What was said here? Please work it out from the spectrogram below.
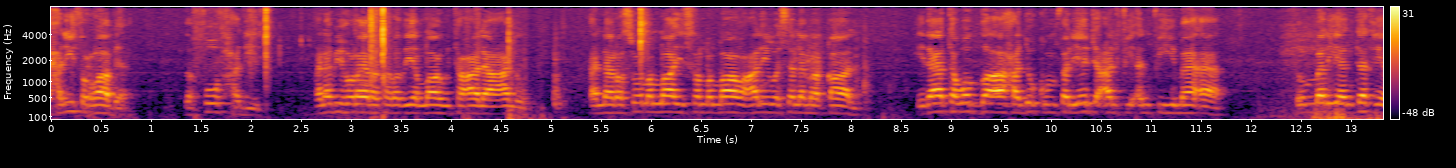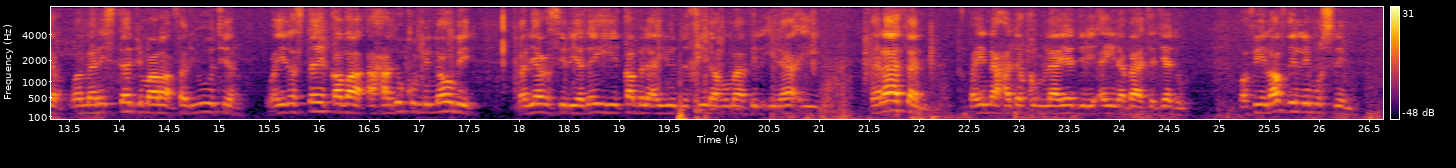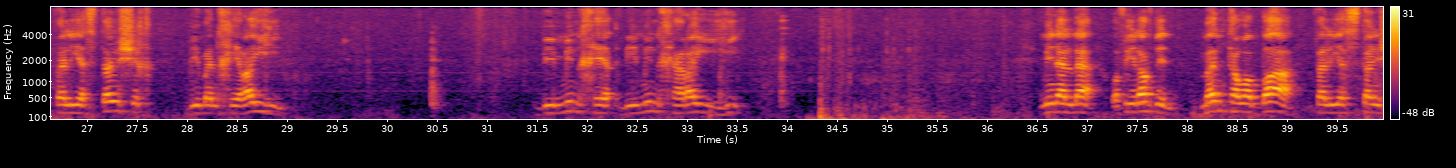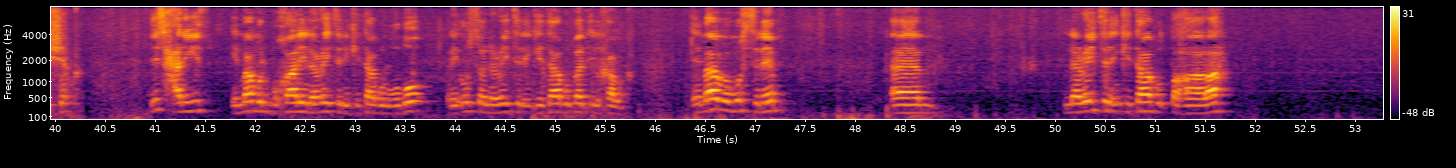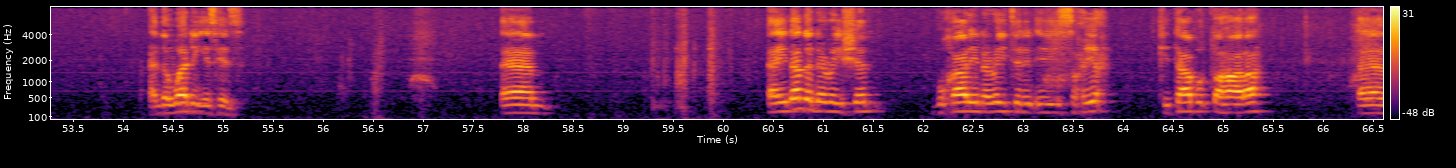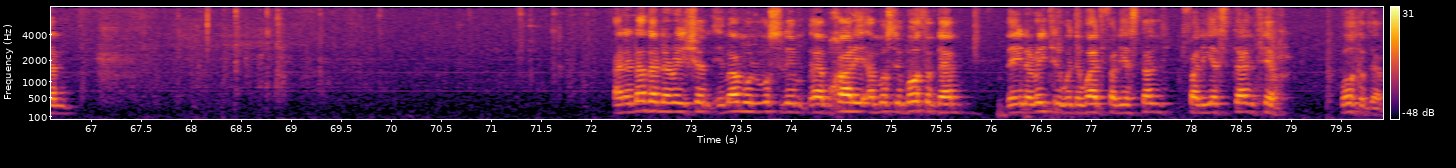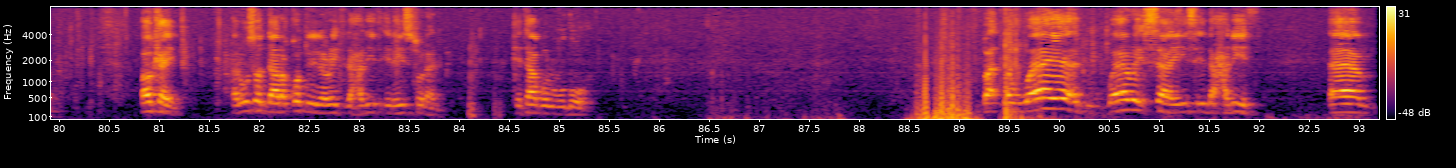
الحديث الرابع the fourth hadith. عن أبي هريرة رضي الله تعالى عنه أن رسول الله صلى الله عليه وسلم قال إذا توضأ أحدكم فليجعل في أنفه ماء ثم لينتثر ومن استجمر فليوتر وإذا استيقظ أحدكم من نومه فليغسل يديه قبل أن يدخلهما في الإناء ثلاثا فإن أحدكم لا يدري أين باتت يده. وفي لفظ لمسلم فليستنشق بمنخريه بمنخ بمنخريه من الماء وفي لفظ من توضأ فليستنشق This hadith Imam al-Bukhari narrated in Kitab al-Wudu and he also narrated in Kitab Bad al-Khalq Imam Muslim um, narrated in Kitab al-Tahara and the wording is his um, another narration Bukhari narrated it in his Sahih Kitab al-Tahara um, and another narration Imam al-Muslim uh, Bukhari and Muslim both of them they narrated with the word فَلْيَسْتَنْ فَلْيَسْتَنْثِرْ both of them okay and also Daraqutni narrated the hadith in his Sunan Kitab al-Wudu but the way where it says in the hadith um,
